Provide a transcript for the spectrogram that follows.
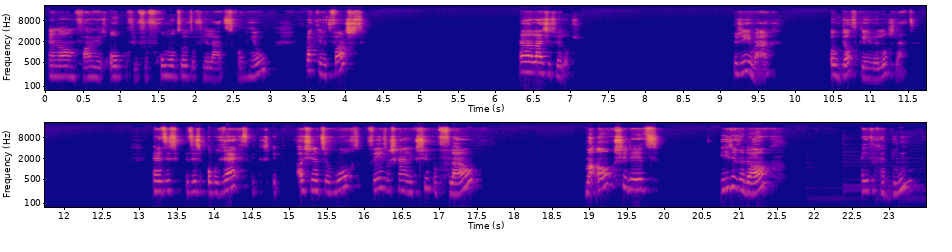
En dan vouw je het op of je verfrommelt het of je laat het gewoon heel. Pak je het vast. En dan laat je het weer los. Zo zie je maar. Ook dat kun je weer loslaten. En het is, het is oprecht, ik, ik, als je het zo hoort, vind je het waarschijnlijk super flauw. Maar als je dit iedere dag even gaat doen,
